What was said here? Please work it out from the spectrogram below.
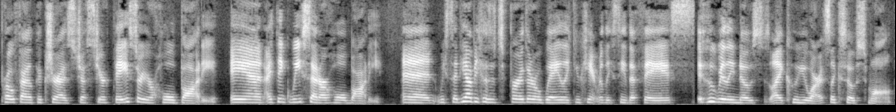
profile picture as just your face or your whole body? And I think we said our whole body. And we said, yeah, because it's further away, like you can't really see the face. Who really knows like who you are? It's like so small.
